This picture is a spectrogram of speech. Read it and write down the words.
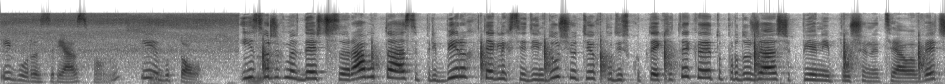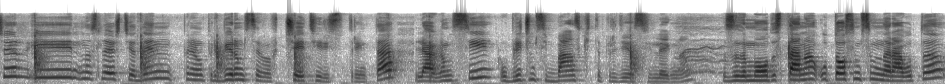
и го разрязвам и е готово. И свършихме в 10 часа работа, аз се прибирах, теглях си един душ и отивах по дискотеките, където продължаваше пиене и пушене цяла вечер. И на следващия ден, примерно, прибирам се в 4 сутринта, лягам си, обличам си банските преди да си легна, за да мога да стана. От 8 съм на работа,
